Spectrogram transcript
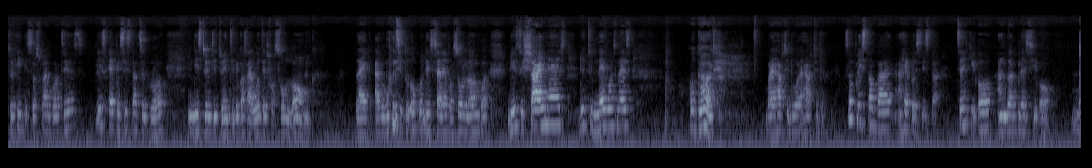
to hit the subscribe buttons. Please help a sister to grow in this 2020 because I waited for so long. Like I've been wanting to open this channel for so long, but due to shyness, due to nervousness, oh God, but I have to do what I have to do. So please stop by and help your sister. Thank you all and God bless you all. Mm.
